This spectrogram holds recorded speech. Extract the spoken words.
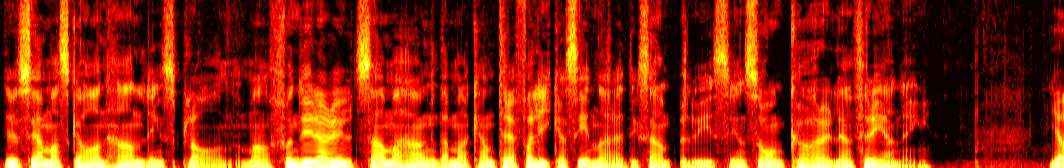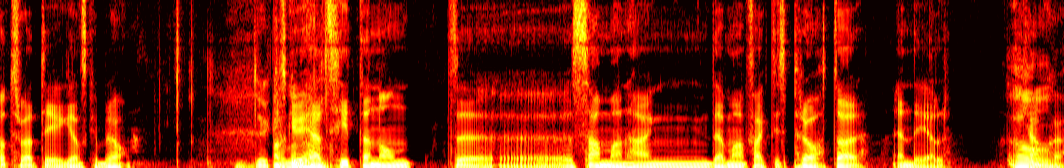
Det vill säga man ska ha en handlingsplan. Man funderar ut sammanhang där man kan träffa likasinnade exempelvis i en sångkör eller en förening. Jag tror att det är ganska bra. Det Man ska ju helst hitta eh, sammanhang där man faktiskt pratar en del. ja, Kanske.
